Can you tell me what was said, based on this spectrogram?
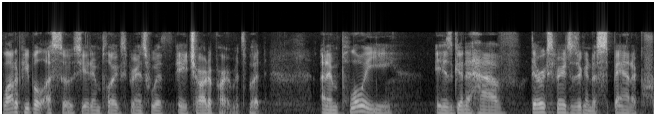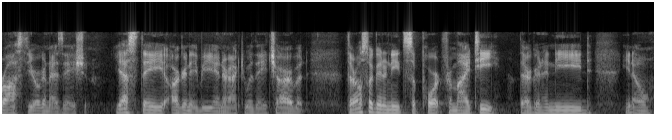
A lot of people associate employee experience with HR departments, but an employee is going to have their experiences are going to span across the organization. Yes, they are going to be interacting with HR, but they're also going to need support from IT. They're going to need, you know,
